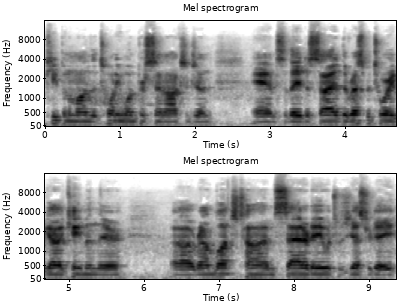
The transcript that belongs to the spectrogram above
keeping him on the 21% oxygen. And so they decided the respiratory guy came in there uh, around lunchtime saturday which was yesterday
